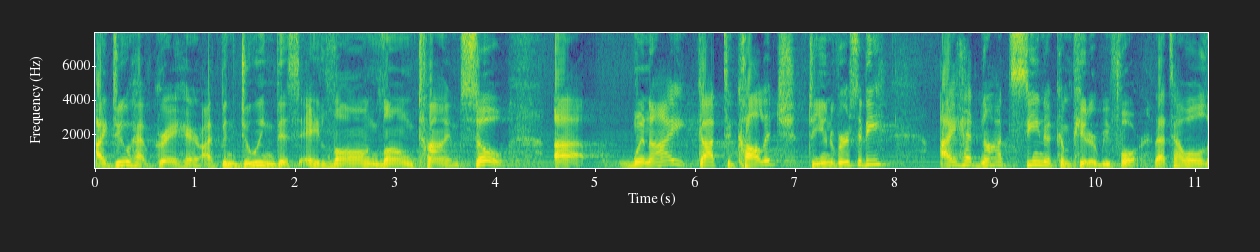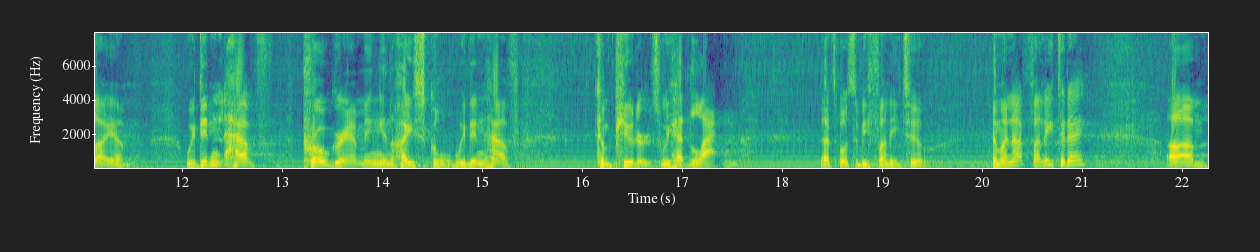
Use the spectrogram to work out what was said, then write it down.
I do have gray hair. I've been doing this a long, long time. So, uh, when I got to college, to university, I had not seen a computer before. That's how old I am. We didn't have programming in high school. We didn't have computers. We had Latin. That's supposed to be funny too. Am I not funny today? Um,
